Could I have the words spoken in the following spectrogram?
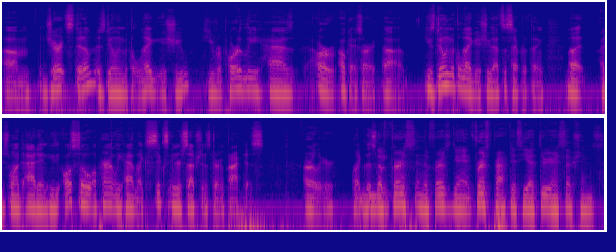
Um, Jarrett Stidham is dealing with a leg issue. He reportedly has, or okay, sorry, uh, he's dealing with a leg issue. That's a separate thing. But I just wanted to add in, he also apparently had like six interceptions during practice earlier, like this the week. first in the first game, first practice, he had three interceptions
